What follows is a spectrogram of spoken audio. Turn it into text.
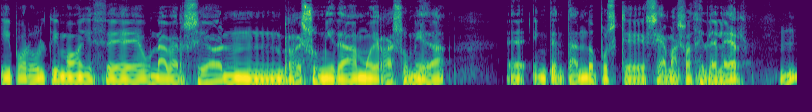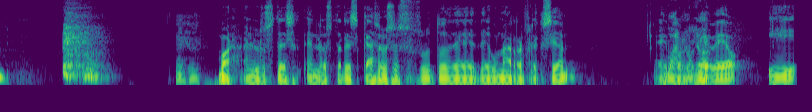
Y por último hice una versión resumida, muy resumida, eh, intentando pues que sea más fácil de leer. ¿Mm? Bueno, en los, tres, en los tres casos es fruto de, de una reflexión, eh, Bueno, por lo yo- que veo. Y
